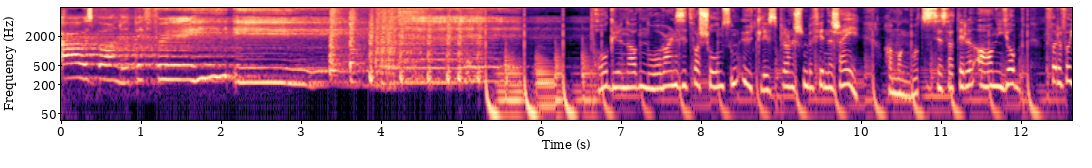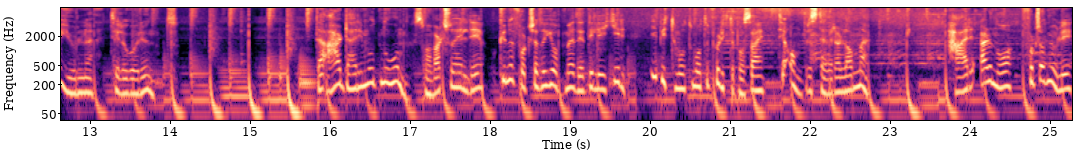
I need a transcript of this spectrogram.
I was born to be free. Av den nåværende situasjonen som utelivsbransjen befinner seg i, har mange måttet se seg til en annen jobb for å få hjulene til å gå rundt. Det er derimot noen som har vært så heldige å kunne fortsette å jobbe med det de liker, i bytte mot å måtte flytte på seg til andre steder av landet. Her er det nå fortsatt mulig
